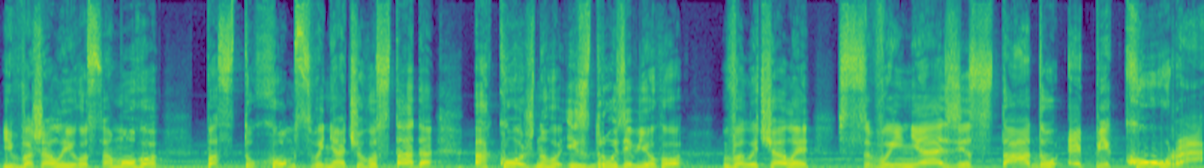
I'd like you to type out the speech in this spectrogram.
і вважали його самого пастухом свинячого стада, а кожного із друзів його величали свиня зі стаду Епікура.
